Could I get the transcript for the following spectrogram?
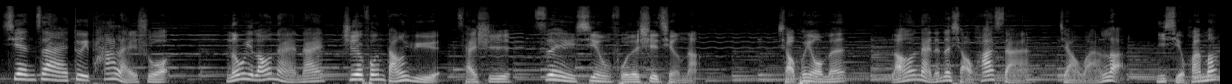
现在对她来说，能为老奶奶遮风挡雨才是最幸福的事情呢。小朋友们，老奶奶的小花伞讲完了，你喜欢吗？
